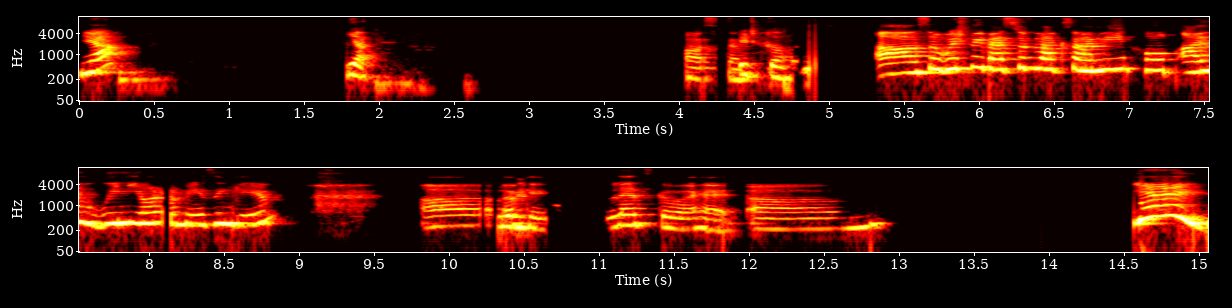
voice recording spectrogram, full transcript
Yeah. yeah, Awesome. it comes. Uh, so wish me best of luck, Sanvi. Hope I win your amazing game. Uh, okay, let's go ahead. Um, yay!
